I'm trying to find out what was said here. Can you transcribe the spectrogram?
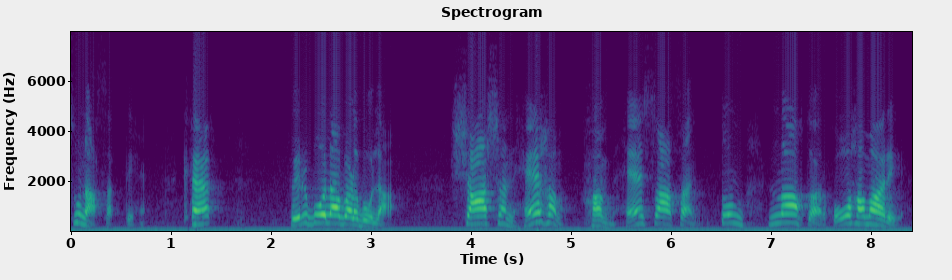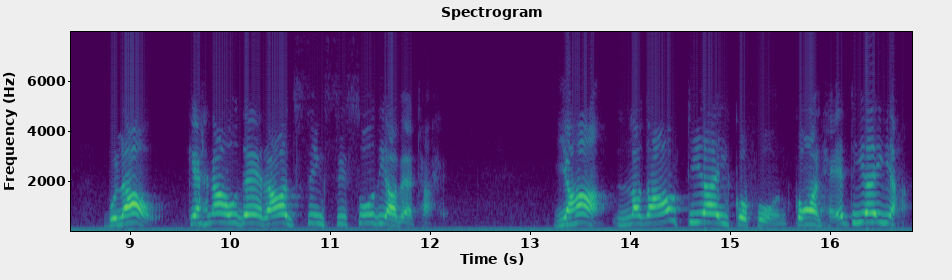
सुना सकते हैं। खैर, फिर बोला बड़ बोला शासन है हम हम हैं शासन, तुम नौकर हो हमारे। बुलाओ, कहना उदय राज सिंह सिसोदिया बैठा है। यहाँ, लगाओ टीआई को फ़ोन। कौन है टीआई यहाँ?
